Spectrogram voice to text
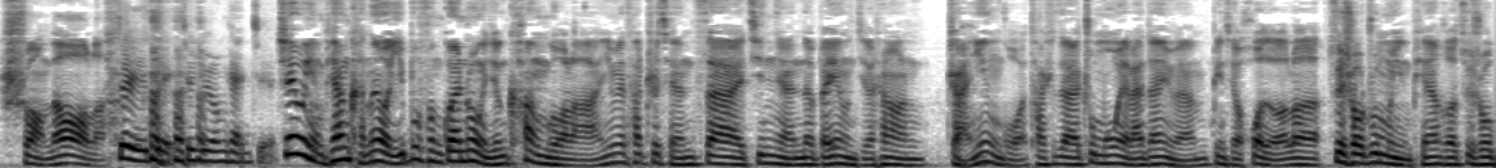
爽到了。对对对，就这种感觉。这部影片可能有一部分观众已经看过了啊，因为他之前在今年的北影节上展映过，他是在注目未来单元，并且获得了最受注目影片和最受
